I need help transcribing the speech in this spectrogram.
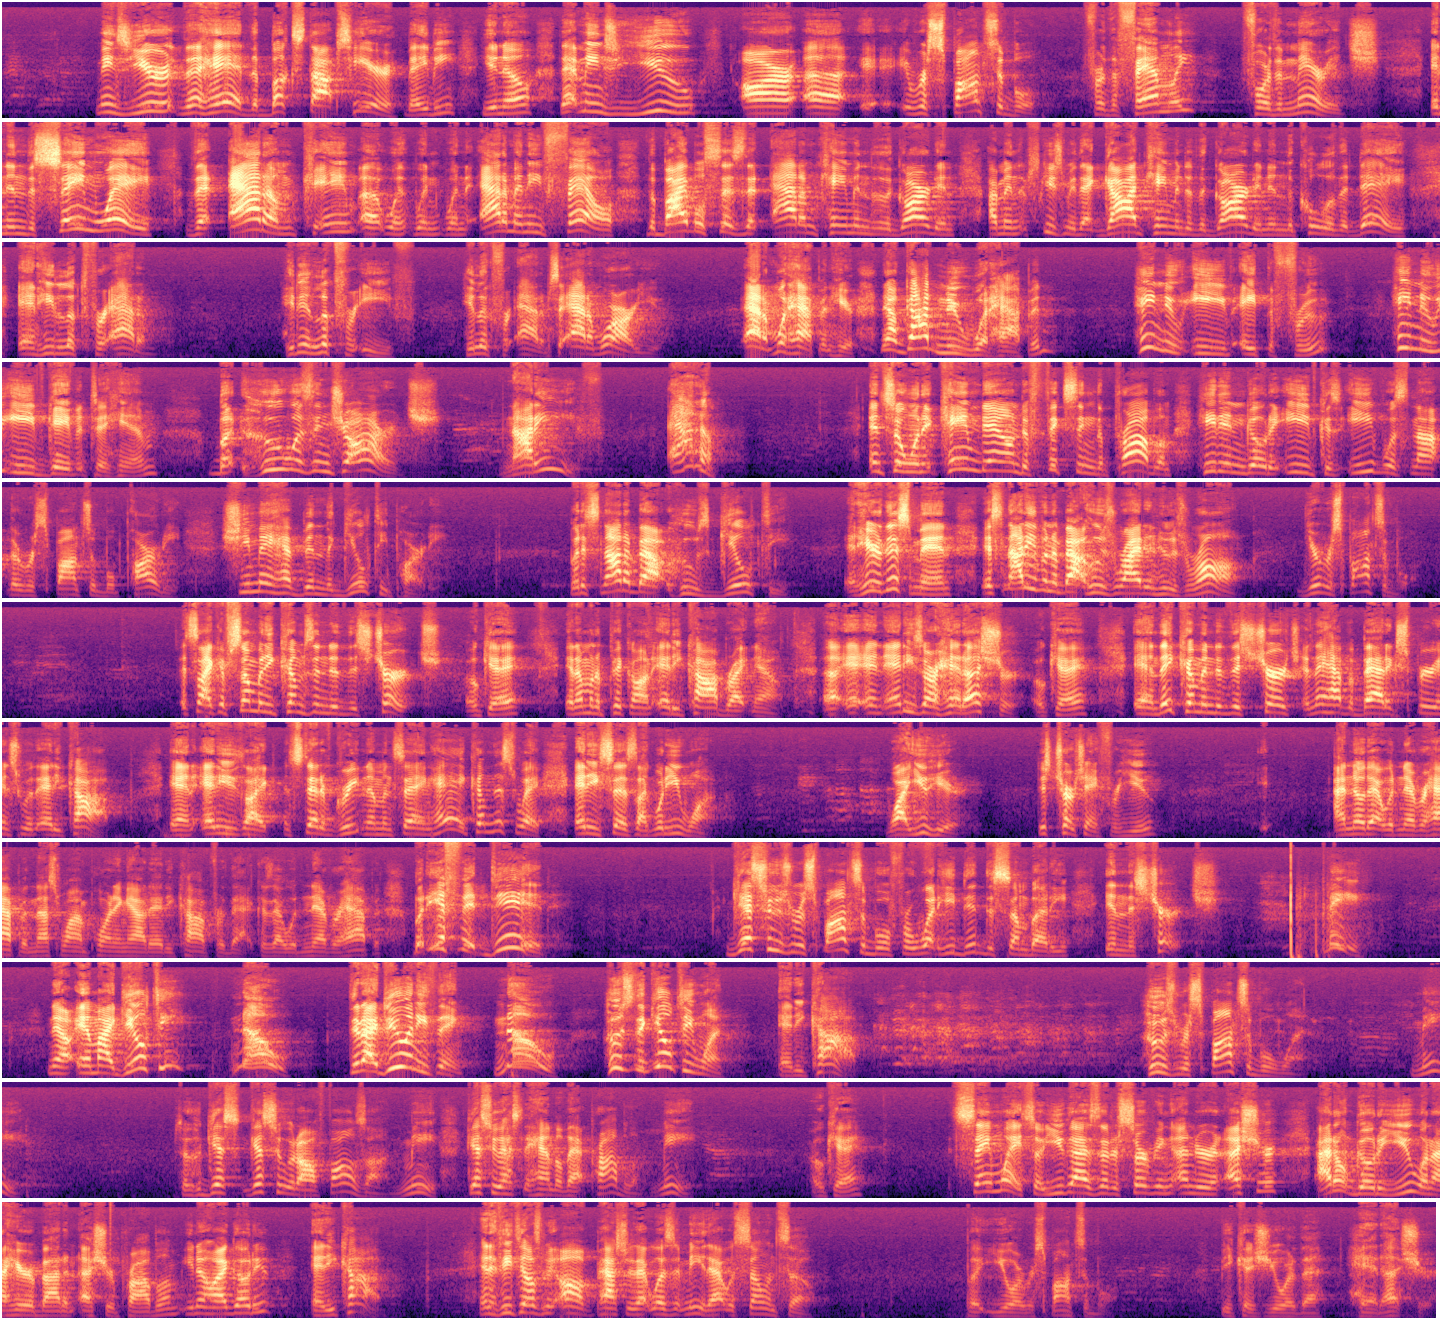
means you're the head. The buck stops here, baby. You know? That means you are uh, responsible for the family, for the marriage. And in the same way that Adam came, uh, when, when, when Adam and Eve fell, the Bible says that Adam came into the garden, I mean, excuse me, that God came into the garden in the cool of the day and he looked for Adam. He didn't look for Eve, he looked for Adam. Say, Adam, where are you? Adam, what happened here? Now, God knew what happened. He knew Eve ate the fruit, he knew Eve gave it to him, but who was in charge? Not Eve, Adam. And so when it came down to fixing the problem, he didn't go to Eve because Eve was not the responsible party. She may have been the guilty party. But it's not about who's guilty. And hear this, man, it's not even about who's right and who's wrong. You're responsible. It's like if somebody comes into this church, okay, and I'm going to pick on Eddie Cobb right now. Uh, and Eddie's our head usher, okay? And they come into this church and they have a bad experience with Eddie Cobb. And Eddie's like, instead of greeting them and saying, hey, come this way, Eddie says, like, what do you want? Why are you here? This church ain't for you. I know that would never happen. That's why I'm pointing out Eddie Cobb for that, because that would never happen. But if it did, guess who's responsible for what he did to somebody in this church? Me. Now, am I guilty? No. Did I do anything? No. Who's the guilty one? Eddie Cobb. Who's responsible one? Me. So guess, guess who it all falls on? Me. Guess who has to handle that problem? Me. Okay? Same way. So you guys that are serving under an usher, I don't go to you when I hear about an usher problem. You know who I go to? Eddie Cobb. And if he tells me, oh, Pastor, that wasn't me, that was so and so. But you're responsible because you're the head usher.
